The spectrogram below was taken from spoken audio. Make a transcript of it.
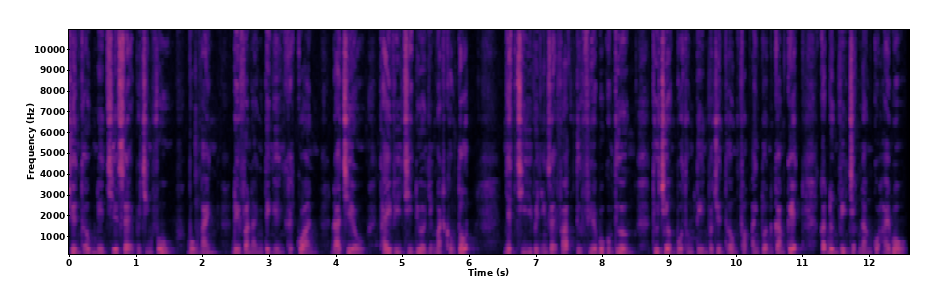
truyền thông nên chia sẻ với chính phủ, bộ ngành để phản ánh tình hình khách quan, đa chiều thay vì chỉ đưa những mặt không tốt. Nhất trí với những giải pháp từ phía Bộ Công Thương, Thứ trưởng Bộ Thông tin và Truyền thông Phạm Anh Tuấn cam kết các đơn vị chức năng của hai bộ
